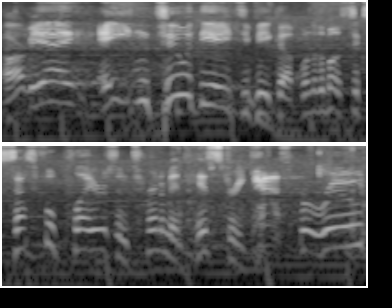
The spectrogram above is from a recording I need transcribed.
RBA, 8 and 2 at the ATP Cup, one of the most successful players in tournament history. Casper Ruud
